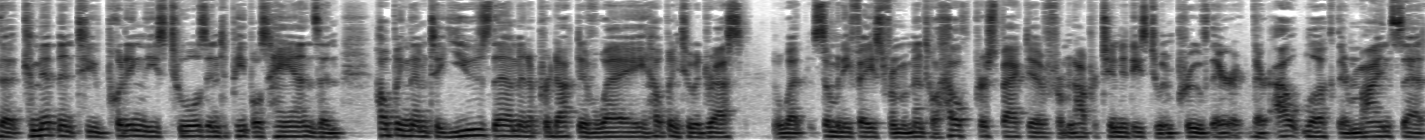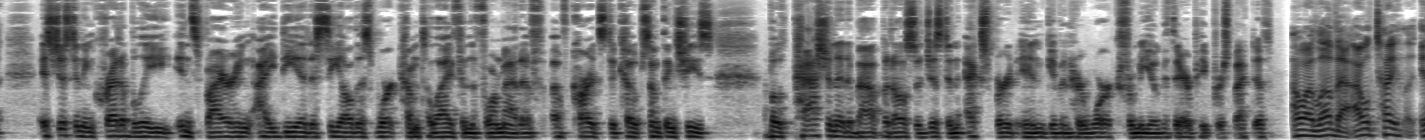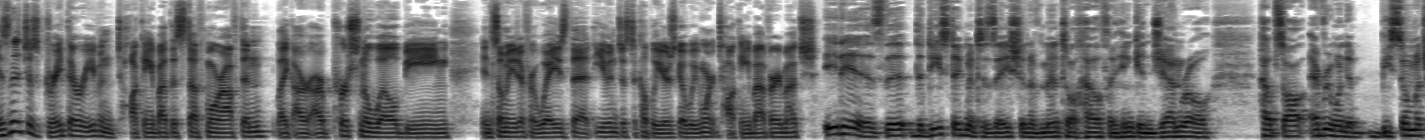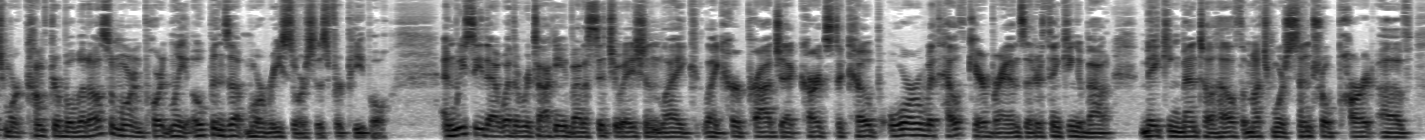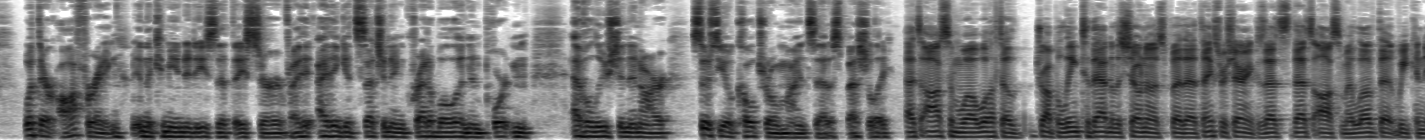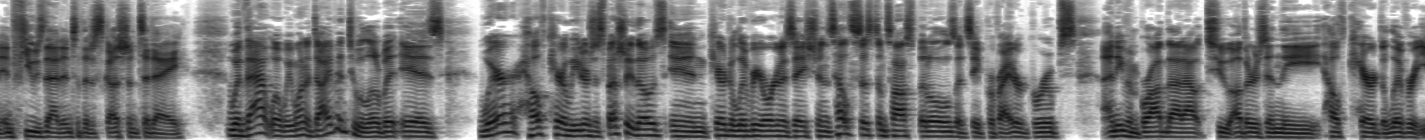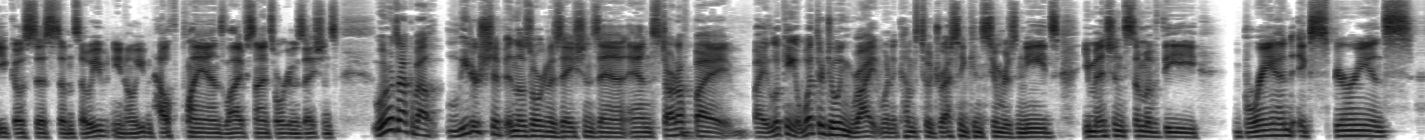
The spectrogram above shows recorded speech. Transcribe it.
the commitment to putting these tools into people's hands and helping them to use them in a productive way, helping to address what so many face from a mental health perspective, from an opportunities to improve their their outlook, their mindset. It's just an incredibly inspiring idea to see all this work come to life in the format of of cards to cope. Something she's both passionate about, but also just an expert in given her work from a yoga therapy perspective. Oh, I love that. I will tell you, isn't it just great that we're even talking about this stuff more often? Like our, our personal well being in so many different ways that even just a couple years ago we weren't talking about very much. It is. The the destigmatization of mental health, I think in general helps all everyone to be so much more comfortable, but also more importantly, opens up more resources for people. And we see that whether we're talking about a situation like like her project Cards to Cope or with healthcare brands that are thinking about making mental health a much more central part of what they're offering in the communities that they serve. I, I, think it's such an incredible and important evolution in our sociocultural mindset, especially. That's awesome. Well, we'll have to drop a link to that in the show notes, but uh, thanks for sharing because that's that's awesome. I love that we can infuse that into the discussion today. With that, what we want to dive into a little bit is where healthcare leaders, especially those in care delivery organizations, health systems, hospitals, I'd say provider groups, and even broaden that out to others in the healthcare delivery ecosystem. So even, you know, even health plans, life science organizations. We want to talk about leadership in those organizations and, and start off by, by looking at what they're doing right when it comes to addressing consumers' needs. You mentioned some of the brand experience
